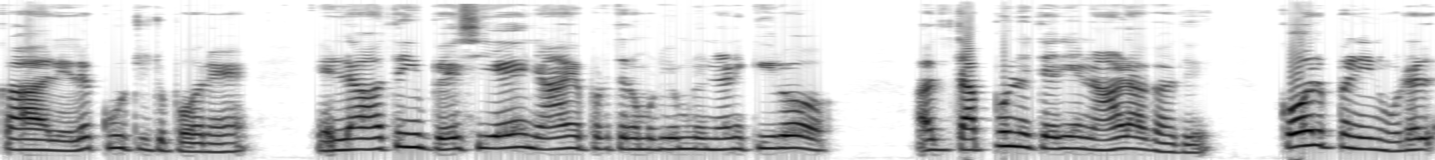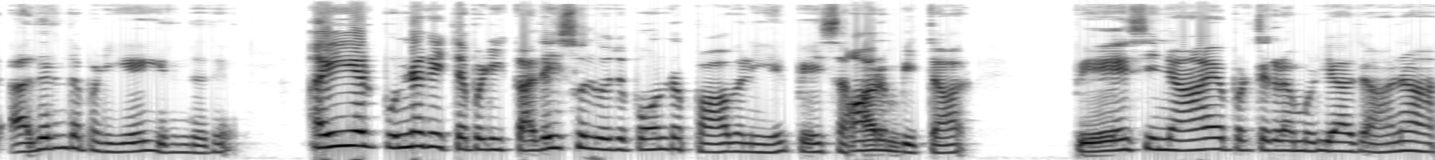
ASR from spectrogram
காலையில் கூட்டிகிட்டு போகிறேன் எல்லாத்தையும் பேசியே நியாயப்படுத்த முடியும்னு நினைக்கிறோ? அது தப்புன்னு தெரிய நாளாகாது. கோலப்பனின் உடல் அதிர்ந்தபடியே இருந்தது. ஐயர் புன்னகைத்தபடி கதை சொல்வது போன்ற பாவனையில் பேச ஆரம்பித்தார். பேசி நியாயப்படுத்திக்கிட முடியாது. ஆனால்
